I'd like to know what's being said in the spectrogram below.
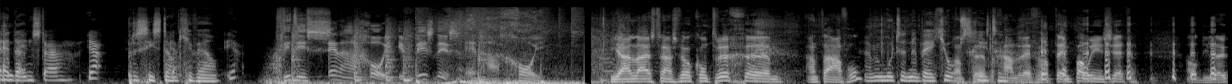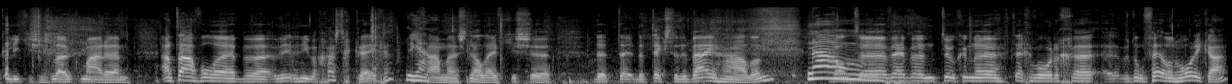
en, op Insta. Ja. Precies, dankjewel. Ja. ja. Dit is NH Gooi in Business. NH Gooi. Ja, luisteraars, welkom terug uh, aan tafel. En we moeten een beetje Want, opschieten. Uh, we gaan er even wat tempo in zetten. Al die leuke liedjes is leuk. Maar ehm, aan tafel hebben we weer een nieuwe gast gekregen. Ik ga hem snel eventjes de, de teksten erbij halen. Nou. Want we hebben natuurlijk een, tegenwoordig... we doen veel in horeca.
